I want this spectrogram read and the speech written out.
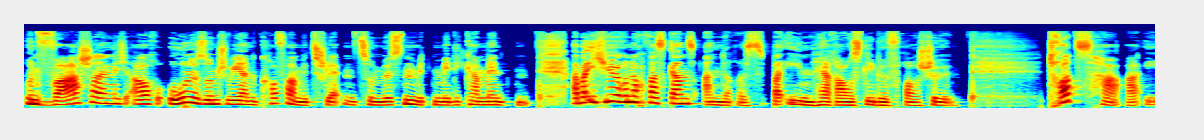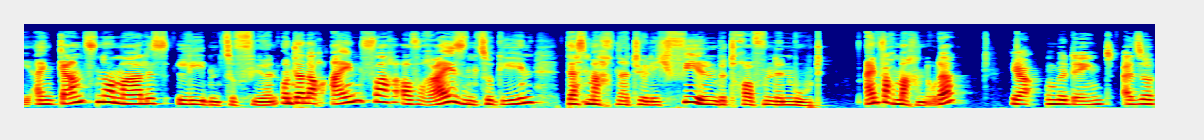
und wahrscheinlich auch ohne so einen schweren Koffer mitschleppen zu müssen mit Medikamenten. Aber ich höre noch was ganz anderes bei Ihnen heraus, liebe Frau Schön trotz HAE ein ganz normales Leben zu führen und dann auch einfach auf Reisen zu gehen, das macht natürlich vielen Betroffenen Mut. Einfach machen, oder? Ja, unbedingt. Also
